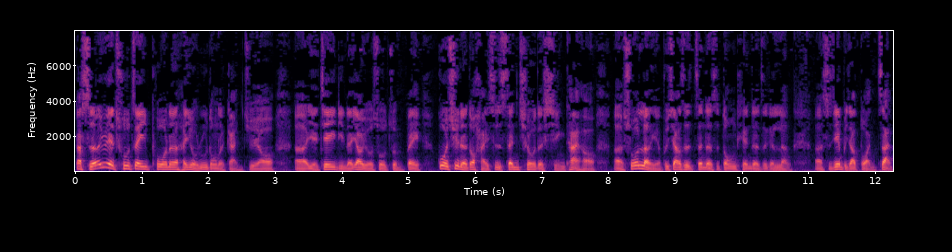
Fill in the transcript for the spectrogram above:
那十二月初这一波呢，很有入冬的感觉哦，呃，也建议你呢要有所准备。过去呢都还是深秋的形态哈，呃，说冷也不像是真的是冬天的这个冷，呃，时间比较短暂，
